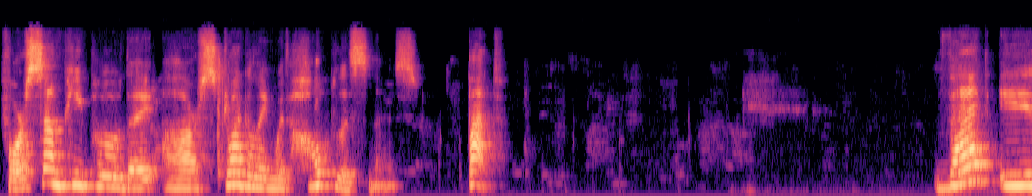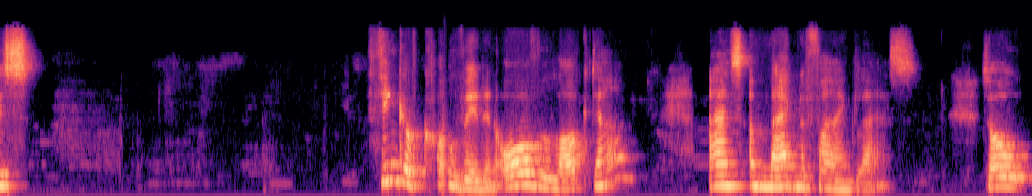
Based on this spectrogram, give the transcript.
For some people, they are struggling with hopelessness. But that is think of COVID and all the lockdown as a magnifying glass. So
